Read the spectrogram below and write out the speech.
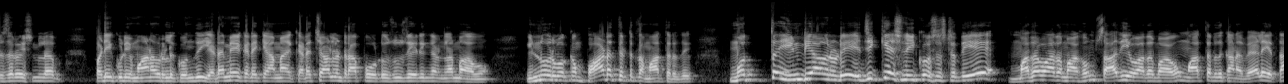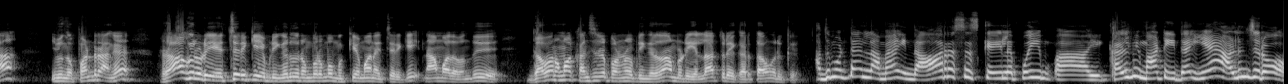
ரிசர்வேஷனில் படிக்கக்கூடிய மாணவர்களுக்கு வந்து இடமே கிடைக்காம கிடைச்சாலும் ட்ராப் அவுட்டு சூசைடுங்கிற நிலைமை ஆகும். இன்னொரு பக்கம் பாடத்திட்டத்தை மாற்றுறது மொத்த இந்தியாவினுடைய எஜுகேஷன் ஈக்கோ சிஸ்டத்தையே மதவாதமாகவும் சாதியவாதமாகவும் மாற்றுறதுக்கான வேலையை தான் இவங்க பண்ணுறாங்க ராகுலுடைய எச்சரிக்கை அப்படிங்கிறது ரொம்ப ரொம்ப முக்கியமான எச்சரிக்கை. நாம் அதை வந்து கவனமாக கன்சிடர் பண்ணணும் அப்படிங்கிறது தான் நம்மளுடைய எல்லாத்துடைய கருத்தாகவும் இருக்குது அது மட்டும் இல்லாம இந்த ஆர்எஸ்எஸ் கையில போய் கல்வி மாட்டிக்கிட்ட ஏன் அழிஞ்சிரும்?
